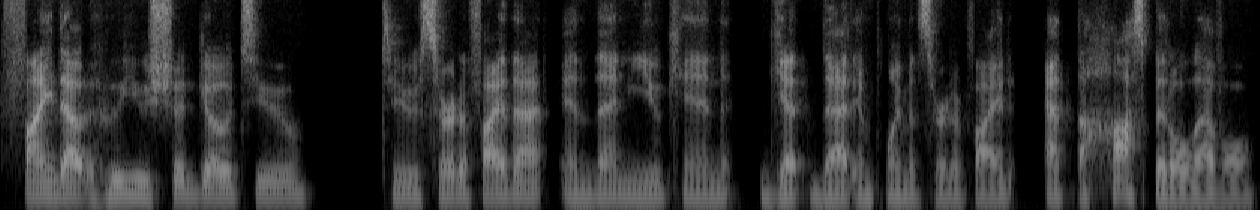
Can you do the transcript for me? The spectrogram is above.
Find out who you should go to to certify that, and then you can get that employment certified at the hospital level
